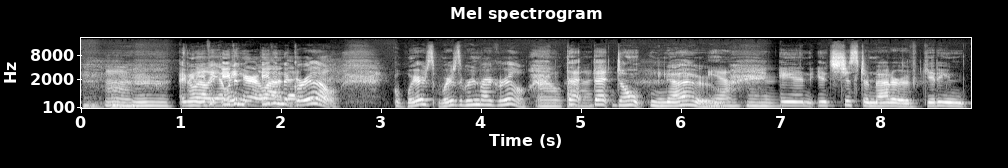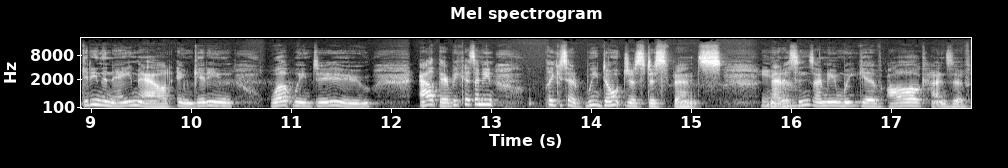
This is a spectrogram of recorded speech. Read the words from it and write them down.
Mm-hmm. Mm-hmm. I mean, Well, even, Oh, yeah, we even, hear a lot even the that. grill. Where's where's the Greenbrier Grill? Oh, that that don't know. Yeah. And it's just a matter of getting getting the name out and getting what we do out there because I mean, like you said, we don't just dispense medicines. I mean, we give all kinds of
